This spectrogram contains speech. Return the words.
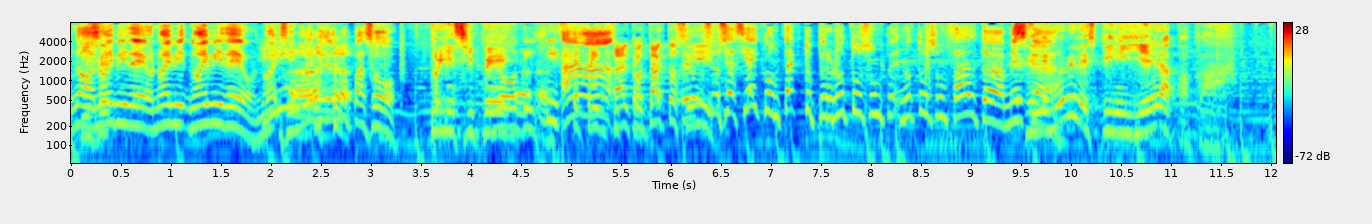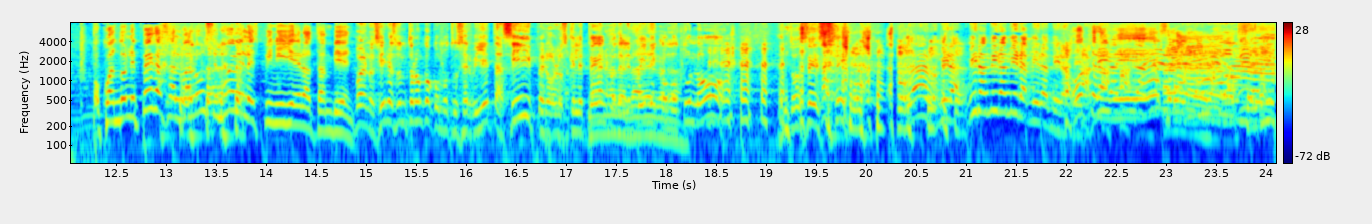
No, Dice- no hay video, no hay, vi- no hay video. No hay- si no hay video, no pasó. Príncipe. Lo dijiste, Ah, príncipe. El contacto sí. Pero, o sea, sí hay contacto, pero no todos son, no todos son falta, Merca. Se le mueve la espinillera, papá. O cuando le pegas al balón se mueve la espinillera también. Bueno, si eres un tronco como tu servilleta, sí, pero los que le pegan No, no, con el verdad, peine como tú, no. Entonces, sí, claro, mira, mira, mira, mira, mira, mira. Otra mira, vez. Mira,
